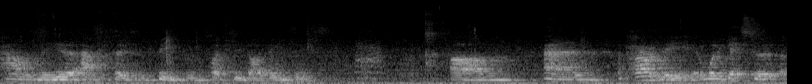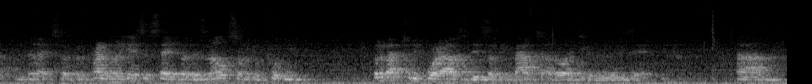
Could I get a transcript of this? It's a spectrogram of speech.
pounds a year amputating feet from type 2 diabetes. Um, and apparently, when it gets to, I'm no expert, but apparently when it gets to stage where there's an ulcer on your foot, you've got about 24 hours to do something about it, otherwise you're going to lose it. Um,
